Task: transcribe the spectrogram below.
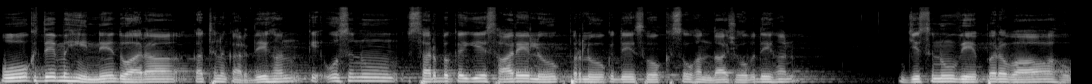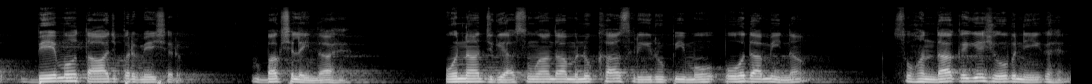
ਪੋਖ ਦੇ ਮਹੀਨੇ ਦੁਆਰਾ ਕਥਨ ਕਰਦੇ ਹਨ ਕਿ ਉਸ ਨੂੰ ਸਰਬ ਕਹੀਏ ਸਾਰੇ ਲੋਕ, ਪਰਲੋਕ ਦੇ ਸੁਖ ਸੁਹੰਦਾ ਸ਼ੋਭਦੇ ਹਨ। ਜਿਸ ਨੂੰ ਬੇਪਰਵਾਹ ਬੇਮੋਹਤਾਜ ਪਰਮੇਸ਼ਰ ਬਖਸ਼ ਲੈਂਦਾ ਹੈ। ਉਹਨਾਂ ਜਗਿਆਸੂਆਂ ਦਾ ਮਨੁੱਖਾ ਸਰੀਰ ਰੂਪੀ ਮੋਹ, ਪੋਹ ਦਾ ਮਹੀਨਾ ਸੁਹੰਦਾ ਕਹੀਏ ਸ਼ੋਭਨੀਕ ਹੈ।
